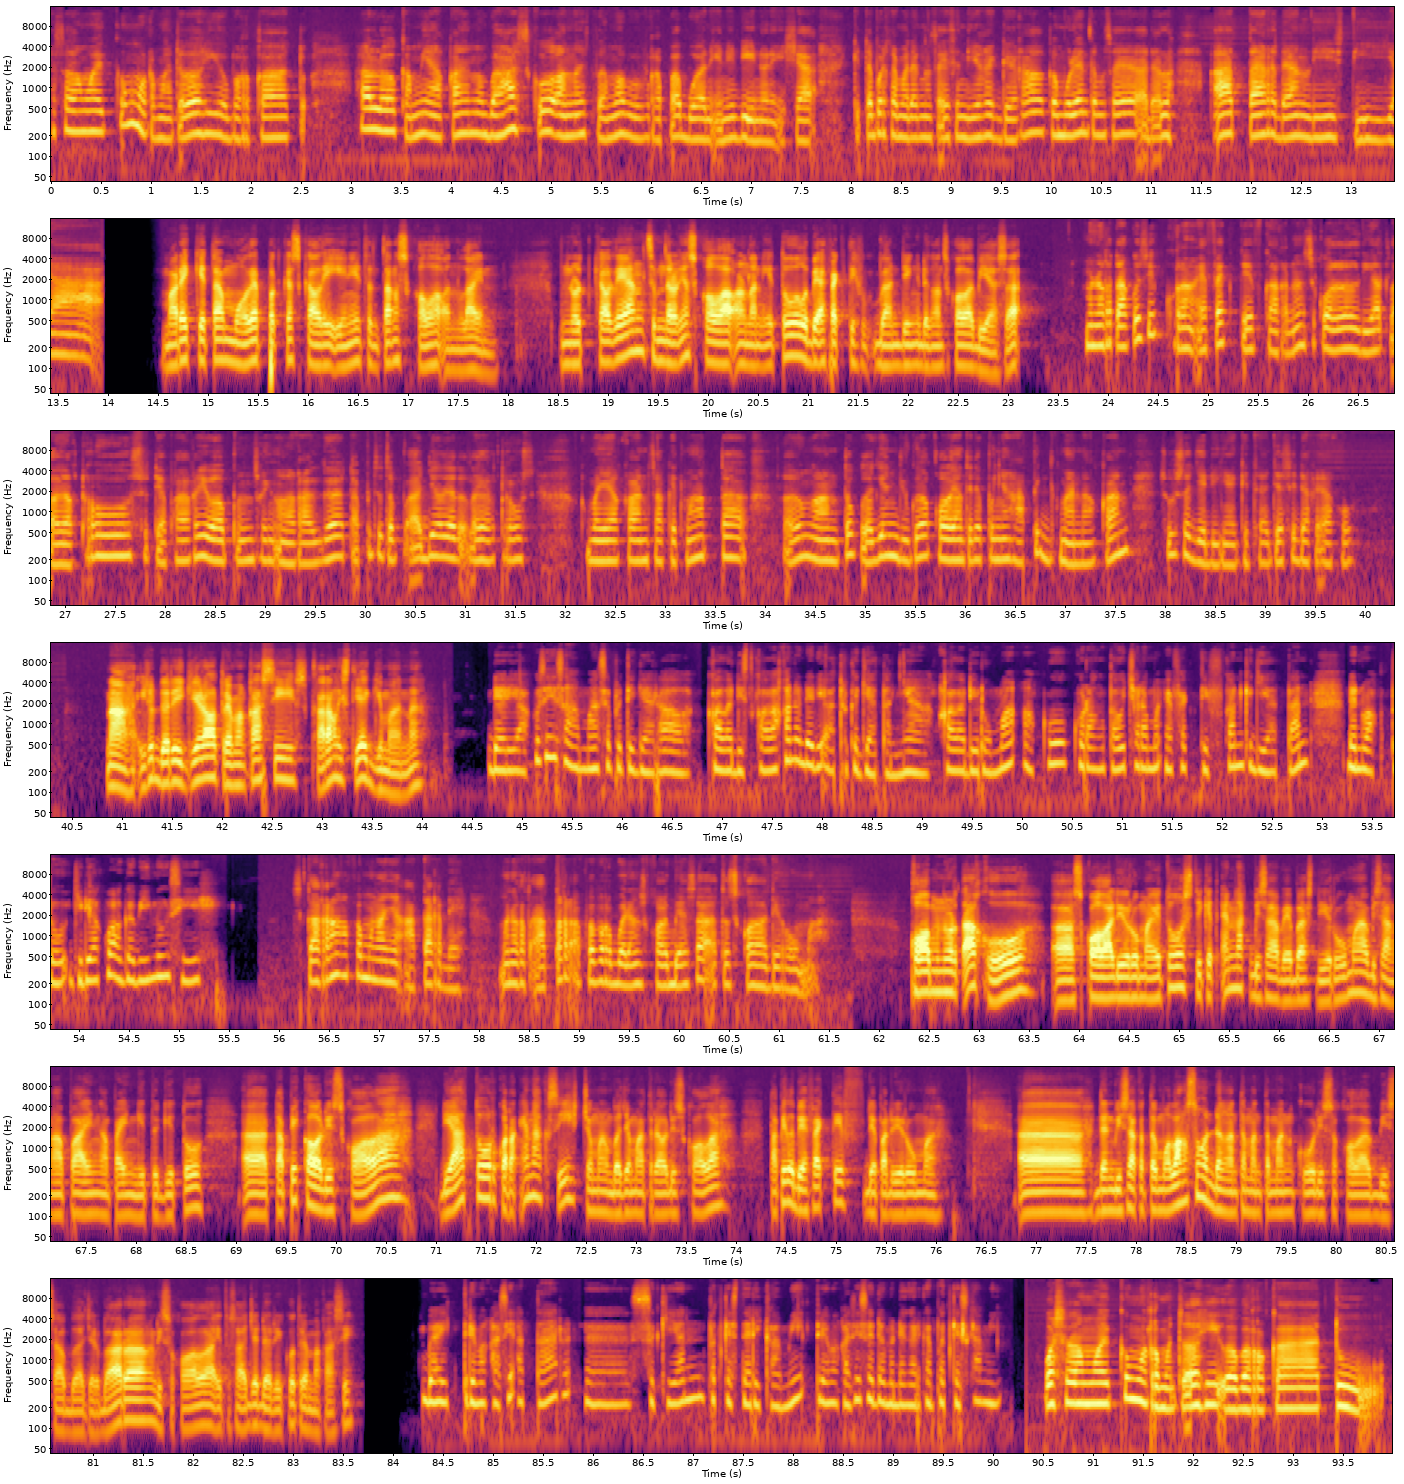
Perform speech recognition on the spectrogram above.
Assalamualaikum warahmatullahi wabarakatuh. Halo, kami akan membahas school online selama beberapa bulan ini di Indonesia. Kita bersama dengan saya sendiri, Gerald. Kemudian teman saya adalah Atar dan Listia. Mari kita mulai podcast kali ini tentang sekolah online. Menurut kalian sebenarnya sekolah online itu lebih efektif banding dengan sekolah biasa? Menurut aku sih kurang efektif karena sekolah lihat layar terus setiap hari walaupun sering olahraga tapi tetap aja lihat layar terus. Kebanyakan sakit mata, lalu ngantuk. Lagian juga kalau yang tidak punya HP gimana kan? Susah jadinya gitu aja sih dari aku. Nah, itu dari Gerald, terima kasih. Sekarang Listia gimana? Dari aku sih sama seperti Garal. Kalau di sekolah kan udah diatur kegiatannya. Kalau di rumah aku kurang tahu cara mengefektifkan kegiatan dan waktu. Jadi aku agak bingung sih. Sekarang aku mau nanya Atar deh. Menurut Atar apa perbedaan sekolah biasa atau sekolah di rumah? Kalau menurut aku, uh, sekolah di rumah itu sedikit enak bisa bebas di rumah, bisa ngapain-ngapain gitu-gitu. Uh, tapi kalau di sekolah diatur kurang enak sih, cuma baca material di sekolah tapi lebih efektif daripada di rumah. Uh, dan bisa ketemu langsung dengan teman-temanku di sekolah, bisa belajar bareng di sekolah. Itu saja dariku. Terima kasih. Baik, terima kasih Atar. Uh, sekian podcast dari kami. Terima kasih sudah mendengarkan podcast kami. Wassalamualaikum warahmatullahi wabarakatuh.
